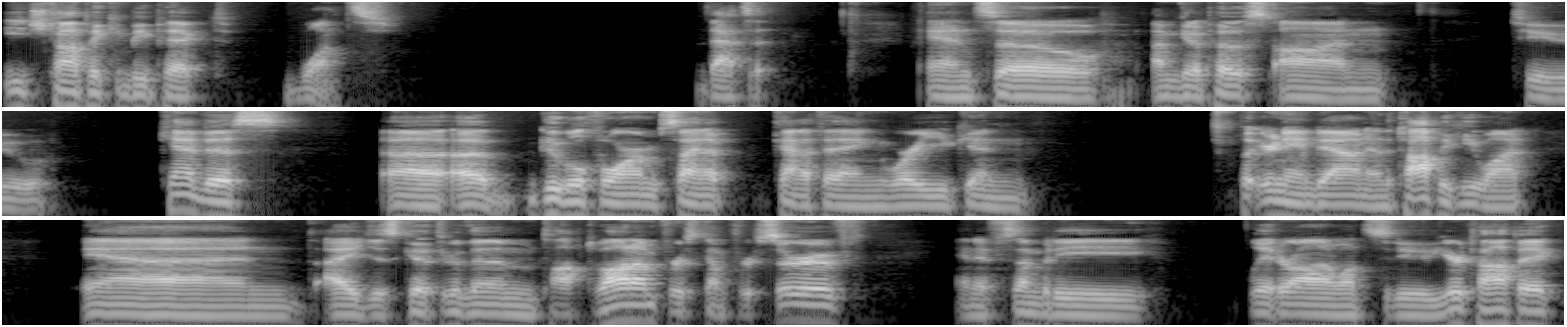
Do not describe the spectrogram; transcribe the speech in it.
each topic can be picked once. That's it. And so I'm going to post on to Canvas uh, a Google form sign up kind of thing where you can put your name down and the topic you want. And I just go through them top to bottom, first come, first served. And if somebody later on wants to do your topic,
